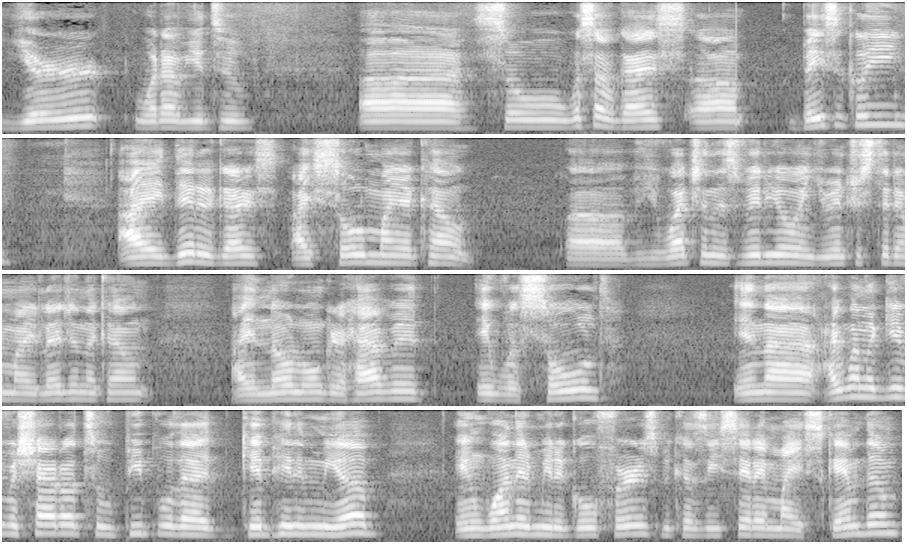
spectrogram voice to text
Your what up, YouTube? Uh, so what's up, guys? Um, basically, I did it, guys. I sold my account. Uh, if you're watching this video and you're interested in my Legend account, I no longer have it. It was sold, and uh, I want to give a shout out to people that kept hitting me up and wanted me to go first because they said I might scam them.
